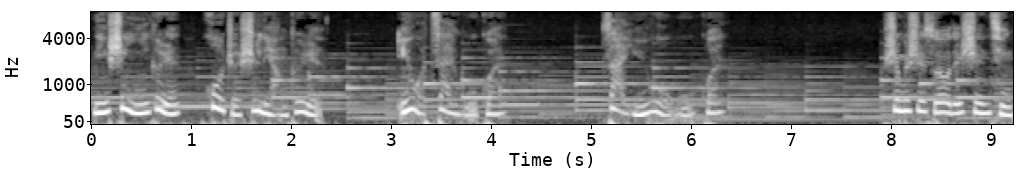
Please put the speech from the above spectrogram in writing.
你是一个人或者是两个人，与我再无关，再与我无关。是不是所有的事情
